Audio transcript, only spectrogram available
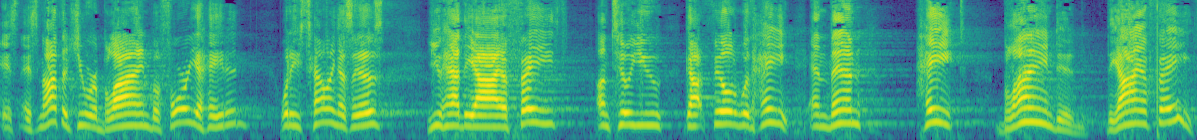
it's, it's not that you were blind before you hated. What he's telling us is you had the eye of faith until you got filled with hate. And then hate blinded the eye of faith.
